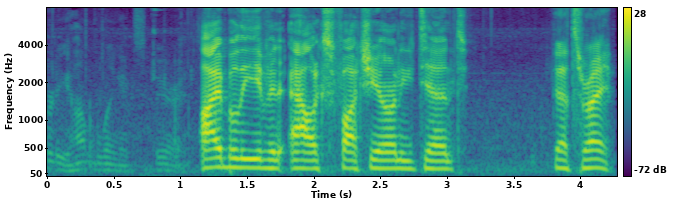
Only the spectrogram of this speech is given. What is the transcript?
Pretty humbling experience. I believe in Alex Faciane Dent. That's right.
